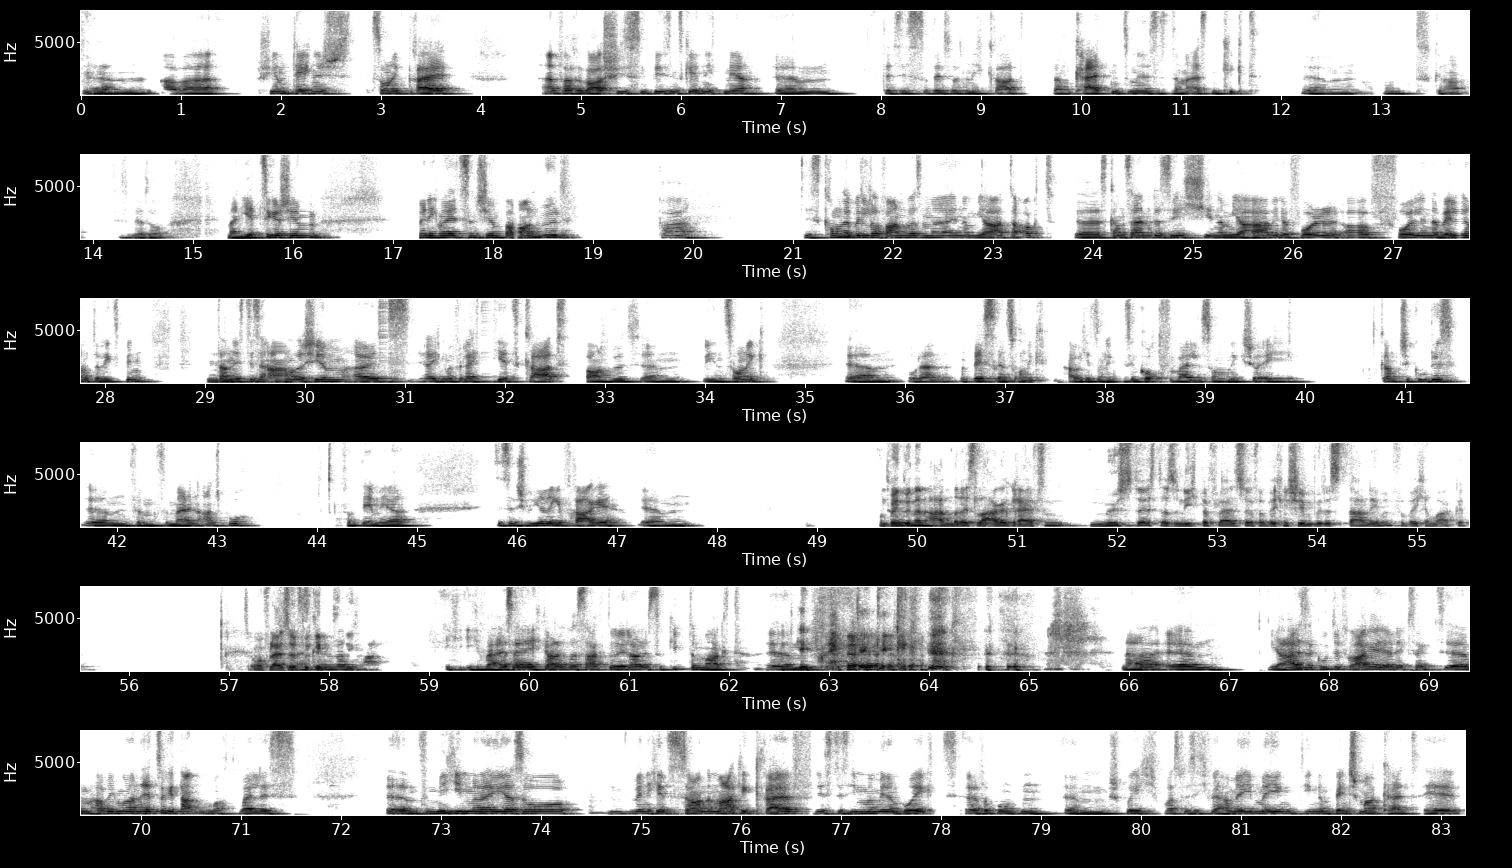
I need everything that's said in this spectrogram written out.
Mhm. Ähm, aber schirmtechnisch Sonic 3 einfach rausschießen bis ins geht nicht mehr. Ähm, das ist so das, was mich gerade beim Kiten zumindest am meisten kickt. Ähm, und genau, das wäre so mein jetziger Schirm. Wenn ich mir jetzt einen Schirm bauen würde, es kommt ein bisschen darauf an, was man in einem Jahr taugt. Äh, es kann sein, dass ich in einem Jahr wieder voll auf voll in der Welle unterwegs bin. Mhm. Dann ist das ein anderer Schirm, als ich mir vielleicht jetzt gerade bauen würde, ähm, wie ein Sonic ähm, oder einen besseren Sonic. Habe ich jetzt noch nichts im Kopf, weil der Sonic schon echt ganz schön gut ist ähm, für, für meinen Anspruch. Von dem her ist das eine schwierige Frage. Ähm, und wenn du in ein anderes Lager greifen müsstest, also nicht bei Flysurfer, welchen Schirm würdest du da nehmen? Von welcher Marke? Sagen wir, Flysurfer gibt es nicht. Ich, ich, weiß eigentlich gar nicht, was aktuell alles so gibt am Markt. Ähm, Na, ähm, ja, ist eine gute Frage. Ehrlich gesagt, ähm, habe ich mir noch nicht so Gedanken gemacht, weil es ähm, für mich immer eher so, wenn ich jetzt so an der Marke greife, ist das immer mit einem Projekt äh, verbunden. Ähm, sprich, was weiß ich, wir haben ja immer irgendeinen Benchmark halt, hey,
